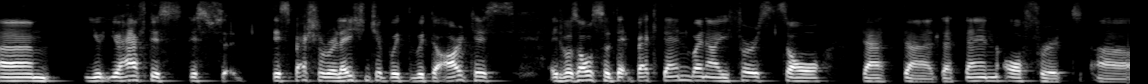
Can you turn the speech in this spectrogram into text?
um, you, you have this this this special relationship with with the artists. It was also that back then when I first saw that uh, that Dan offered uh,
